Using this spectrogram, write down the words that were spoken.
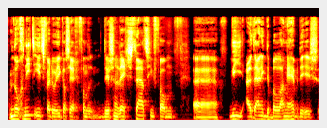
nog niet iets waardoor je kan zeggen van er is een registratie van uh, wie uiteindelijk de belanghebbende is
